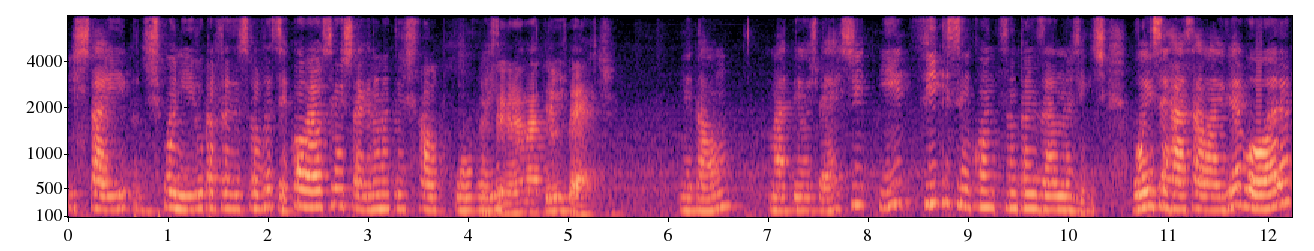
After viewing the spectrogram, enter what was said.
está aí disponível para fazer isso para você. Qual é o seu Instagram, Matheus? Fala pro povo aí. O Instagram é Matheus Bert. Então, Matheus Bert e fique sintonizado na gente. Vou encerrar essa live agora,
